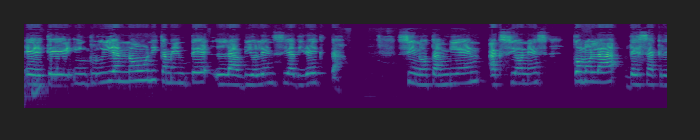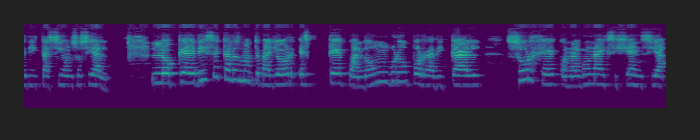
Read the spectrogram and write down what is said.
eh, que incluían no únicamente la violencia directa, sino también acciones como la desacreditación social. Lo que dice Carlos Montemayor es que cuando un grupo radical surge con alguna exigencia,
